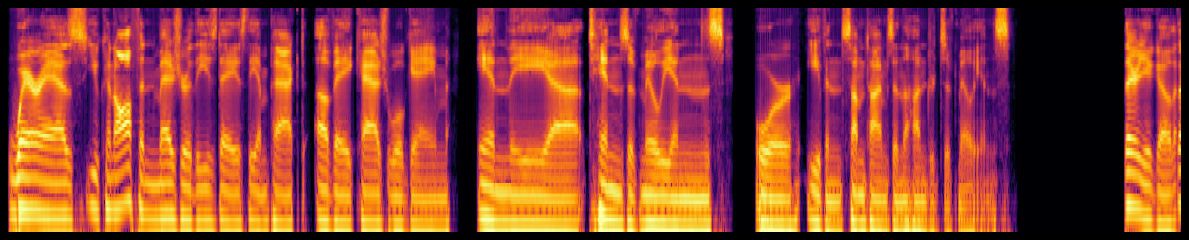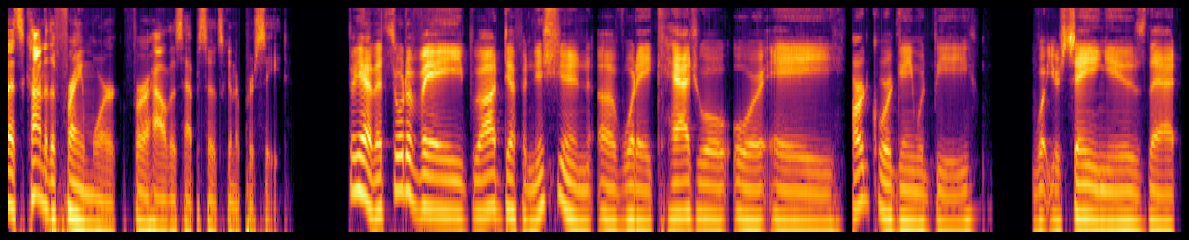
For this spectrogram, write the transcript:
Whereas you can often measure these days the impact of a casual game in the uh, tens of millions or even sometimes in the hundreds of millions. There you go. That's kind of the framework for how this episode's going to proceed. So yeah, that's sort of a broad definition of what a casual or a hardcore game would be. What you're saying is that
